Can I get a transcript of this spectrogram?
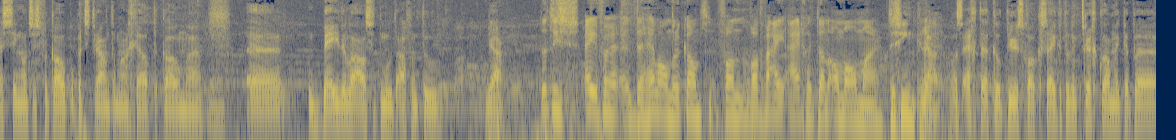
singeltjes verkopen op het strand om aan geld te komen. bedelen als het moet af en toe. Ja, Dat is even de hele andere kant van wat wij eigenlijk dan allemaal maar te zien Ja, krijgen. het was echt een cultuurschok. Zeker toen ik terugkwam. Ik heb eh,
